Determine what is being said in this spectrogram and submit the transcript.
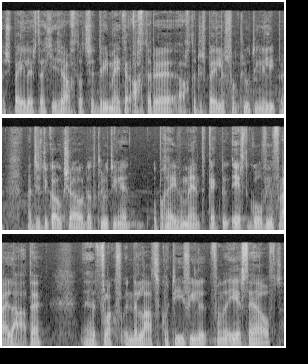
spelers dat je zag dat ze drie meter achter, achter de spelers van Kloetingen liepen. Maar het is natuurlijk ook zo dat Kloetingen op een gegeven moment... Kijk, de eerste goal viel vrij laat. Hè? vlak in de laatste kwartier vielen van de eerste helft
